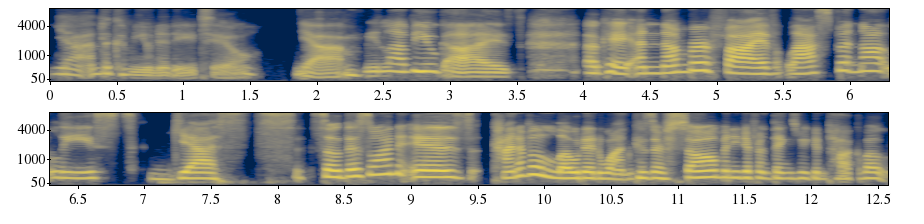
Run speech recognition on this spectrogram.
Yeah, and the community too. Yeah. We love you guys. Okay. And number five, last but not least, guests. So this one is kind of a loaded one because there's so many different things we can talk about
